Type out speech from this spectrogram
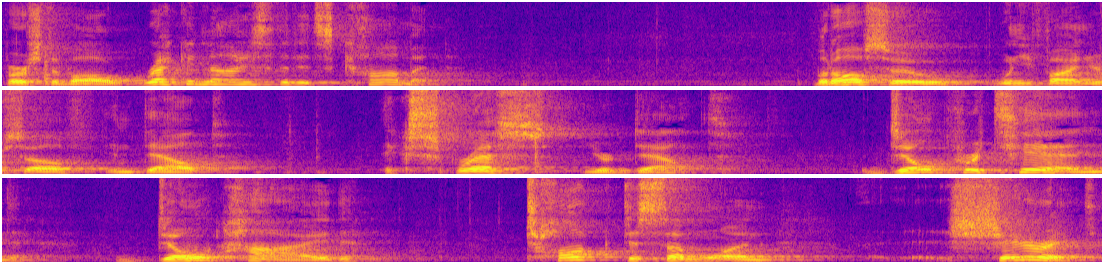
first of all, recognize that it's common. But also, when you find yourself in doubt, express your doubt. Don't pretend, don't hide, talk to someone, share it.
